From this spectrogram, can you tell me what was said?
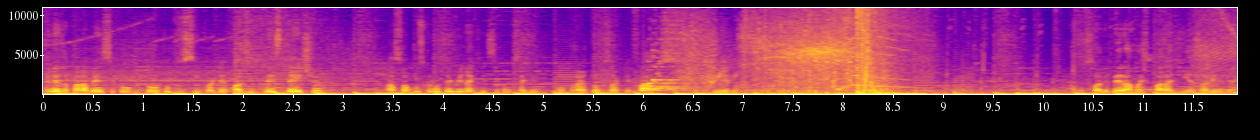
Beleza, parabéns, você colocou todos os 5 artefatos em Playstation. A sua busca não termina aqui. Você consegue encontrar todos os artefatos? Chega. Vamos só liberar mais paradinhas ali, né?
